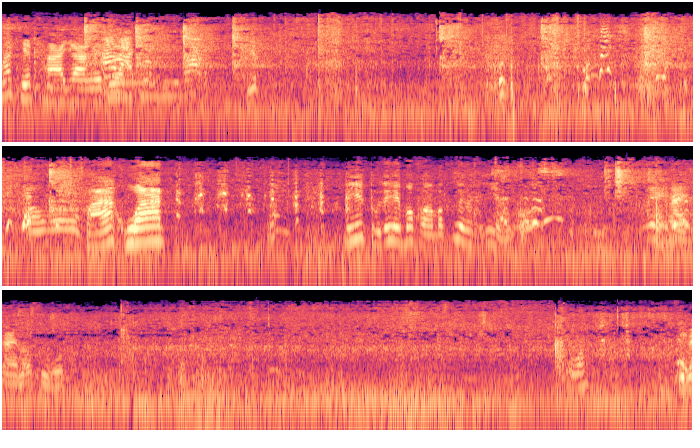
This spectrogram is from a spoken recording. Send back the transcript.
มาเก็บขายางเลยอาเพื่อนลาดยังดีเนาะเอาฝาขวด นี่ตู่จะเห็นบอกของมาเคลื่อนนี่อย่างหายหายแล้วตู่จะไป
